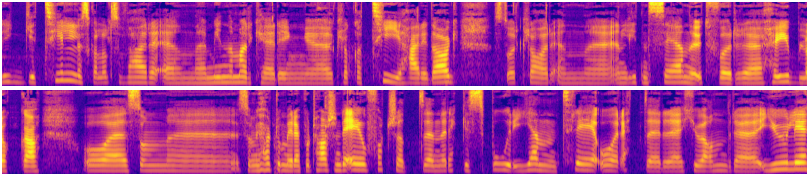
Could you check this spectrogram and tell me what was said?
rigge til. Det skal altså være en eh, minnemarkering klokka ti her i dag. Det står klar en, en liten scene utenfor Høyblokka. Og som, som, vi hørte om i reportasjen, det er jo fortsatt en rekke spor igjen tre år etter 22.07.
